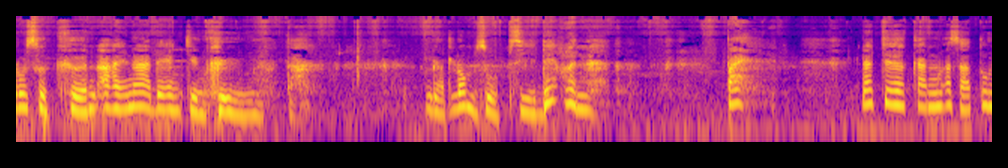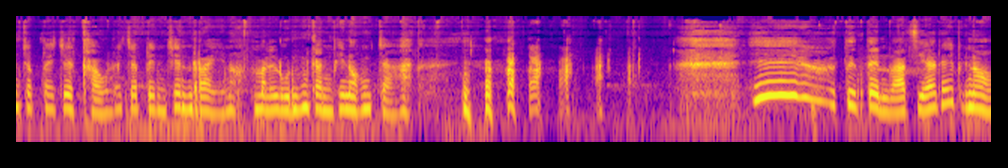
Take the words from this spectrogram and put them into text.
รู้สึกเขินอายหน้าแดงจึงคืงตาเลือดล่มสูบสีเด้เพิ่นไป แล้วเจอกันว่าสาตุ้มจะไปเจอเขาแล้วจะเป็นเช่นไรเนาะมันลุ้นกันพี่น้องจ๋าตื่นเต้นหวาดเสียได้พี่น้อง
